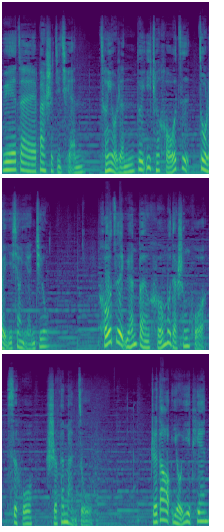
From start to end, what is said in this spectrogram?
约在半世纪前，曾有人对一群猴子做了一项研究。猴子原本和睦的生活，似乎十分满足。直到有一天，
